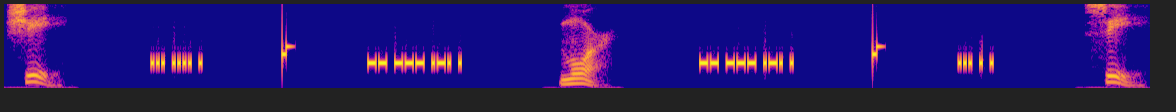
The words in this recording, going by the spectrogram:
She. More. See.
